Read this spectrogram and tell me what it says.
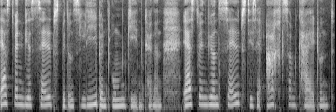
erst wenn wir selbst mit uns liebend umgehen können, erst wenn wir uns selbst diese Achtsamkeit und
